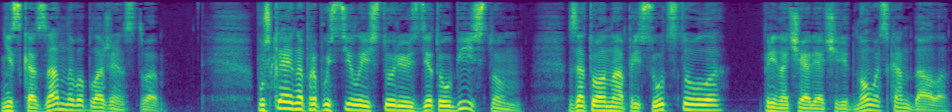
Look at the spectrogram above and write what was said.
несказанного блаженства. Пускай она пропустила историю с детоубийством, зато она присутствовала при начале очередного скандала.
